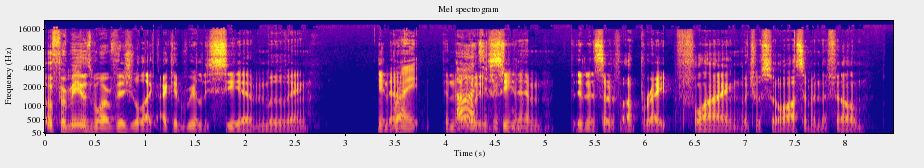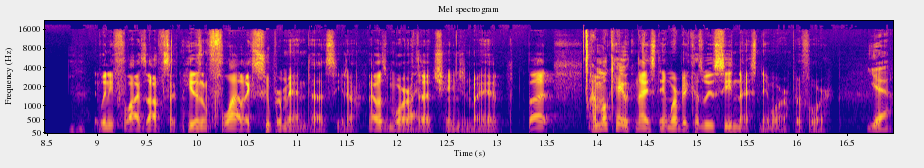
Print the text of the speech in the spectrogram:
Oh, For me, it was more visual. Like I could really see him moving, you know. Right. And now oh, that we've seen him in his sort of upright flying, which was so awesome in the film. When he flies off, it's like he doesn't fly like Superman does. You know, that was more of Right. the change in my head. But I'm okay with Nice Namor because we've seen Nice Namor before. Yeah,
